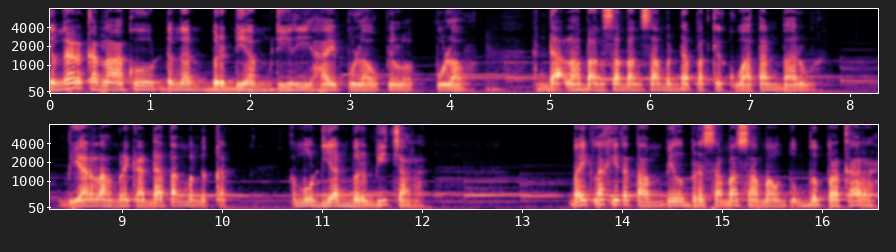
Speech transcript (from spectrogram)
Dengarkanlah aku dengan berdiam diri, hai pulau-pulau. Hendaklah bangsa-bangsa mendapat kekuatan baru. Biarlah mereka datang mendekat, kemudian berbicara. Baiklah kita tampil bersama-sama untuk berperkara.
